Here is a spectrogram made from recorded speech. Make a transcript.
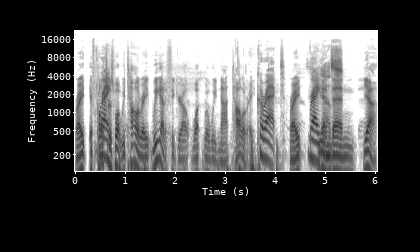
right? If culture Right. is what we tolerate, we got to figure out what will we not tolerate, Correct. right? Right. Yeah. And then, yeah,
